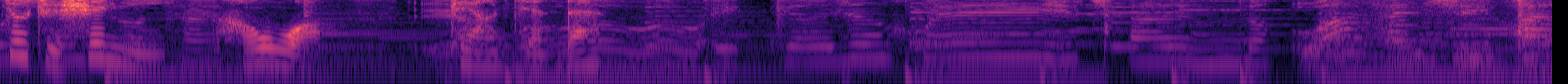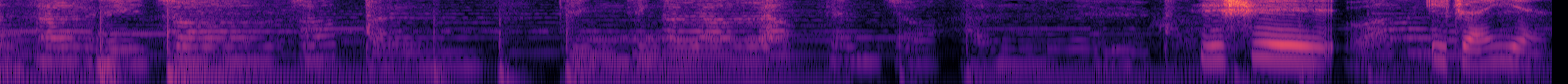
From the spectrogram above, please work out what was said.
就只是你和我，这样简单。于是，一转眼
